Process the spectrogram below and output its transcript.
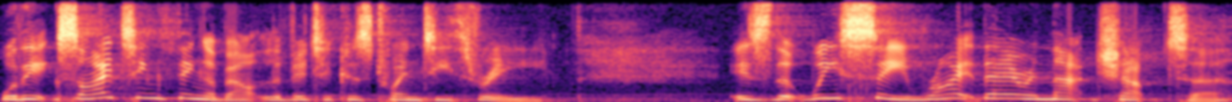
Well, the exciting thing about Leviticus 23 is that we see right there in that chapter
